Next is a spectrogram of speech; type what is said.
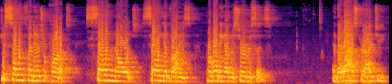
just selling financial products, selling knowledge, selling advice, providing other services. And the last strategy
